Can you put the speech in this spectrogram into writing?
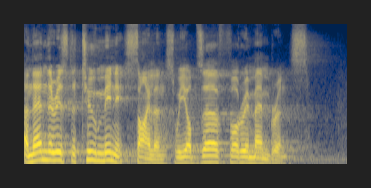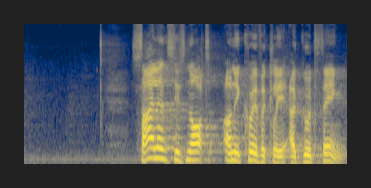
And then there is the two minute silence we observe for remembrance. Silence is not unequivocally a good thing.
